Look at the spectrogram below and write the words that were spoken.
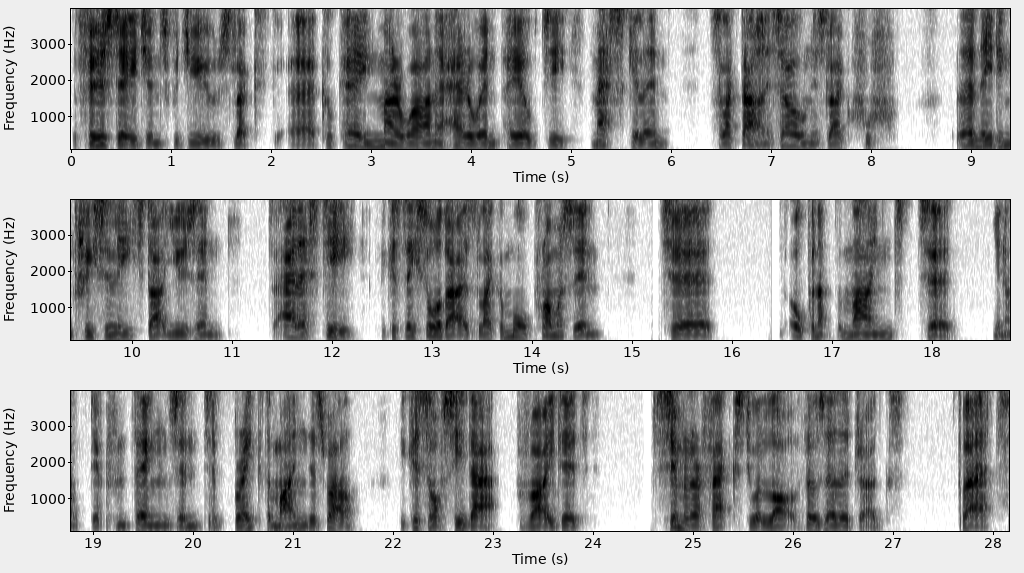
the first agents would use like uh, cocaine, marijuana, heroin, peyote, mescaline. So like that on its own is like, whew. then they'd increasingly start using LSD because they saw that as like a more promising to open up the mind to you know different things and to break the mind as well because obviously that provided similar effects to a lot of those other drugs but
